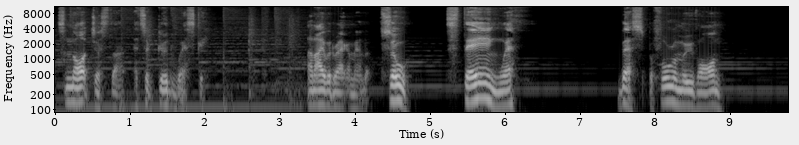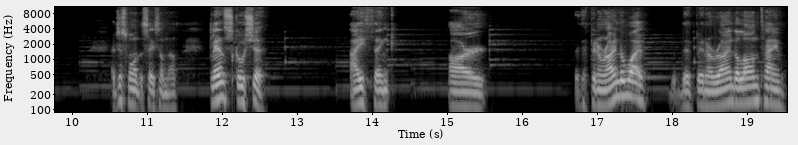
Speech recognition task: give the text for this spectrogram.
it's not just that; it's a good whiskey, and I would recommend it. So, staying with this before we move on, I just want to say something else. Glen Scotia, I think, are they've been around a while. They've been around a long time.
